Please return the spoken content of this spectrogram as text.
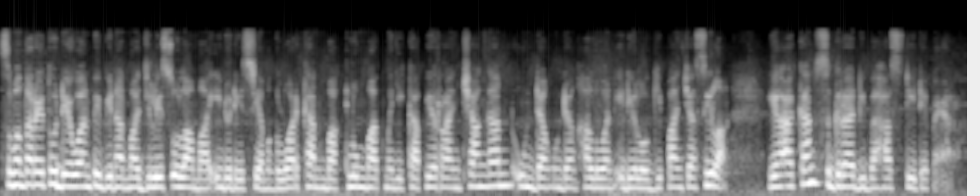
Sementara itu, Dewan Pimpinan Majelis Ulama Indonesia mengeluarkan maklumat menyikapi rancangan Undang-Undang Haluan Ideologi Pancasila yang akan segera dibahas di DPR.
